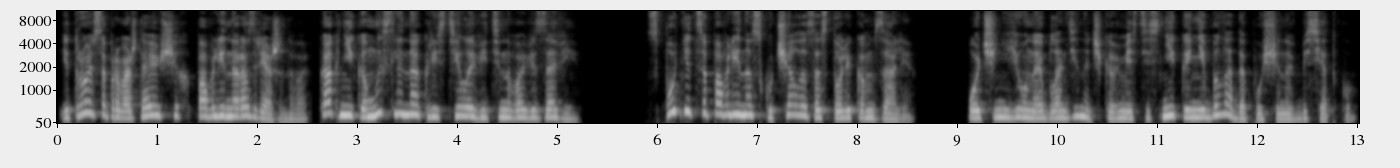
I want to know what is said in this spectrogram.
и трое сопровождающих Павлина Разряженного, как Ника мысленно окрестила Витиного визави. Спутница Павлина скучала за столиком в зале. Очень юная блондиночка вместе с Никой не была допущена в беседку.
